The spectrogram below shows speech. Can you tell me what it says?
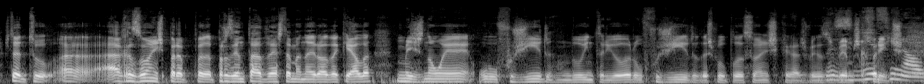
Portanto, há, há razões para, para apresentar desta maneira ou daquela, mas não é o fugir do interior, o fugir das populações que às vezes Mas vemos referidos. Afinal...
